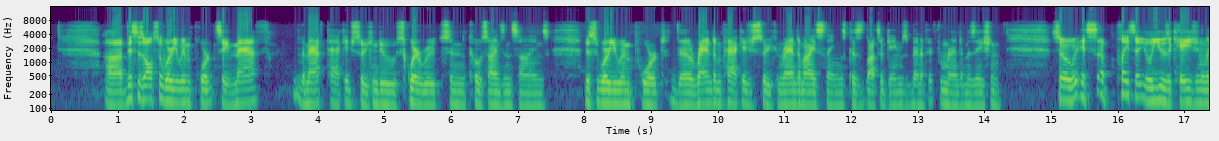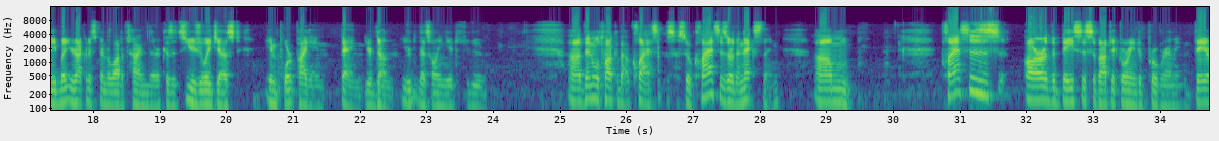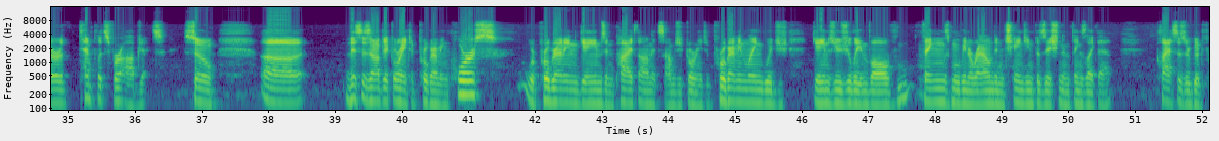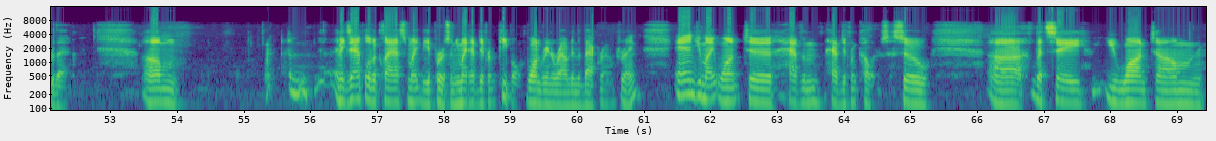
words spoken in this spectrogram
Uh, this is also where you import, say, math, the math package, so you can do square roots and cosines and sines. This is where you import the random package, so you can randomize things, because lots of games benefit from randomization. So it's a place that you'll use occasionally, but you're not going to spend a lot of time there, because it's usually just import Pygame. Bang, you're done. You're, that's all you need to do. Uh, then we'll talk about classes. So classes are the next thing. Um, classes are the basis of object-oriented programming. They are templates for objects. So uh, this is an object-oriented programming course. We're programming games in Python. It's object-oriented programming language. Games usually involve things moving around and changing position and things like that. Classes are good for that. Um, an example of a class might be a person. You might have different people wandering around in the background, right? And you might want to have them have different colors. So uh, let's say you want um,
